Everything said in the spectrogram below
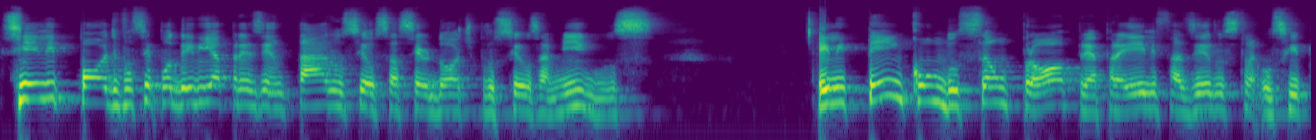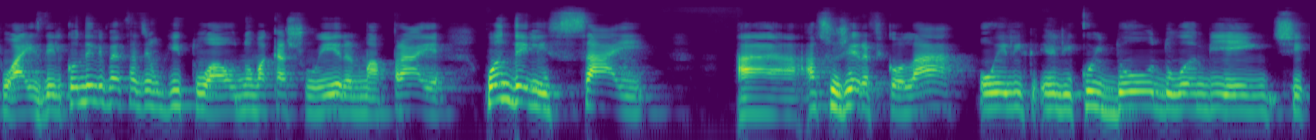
se ele pode, você poderia apresentar o seu sacerdote para os seus amigos? Ele tem condução própria para ele fazer os, os, rituais dele. Quando ele vai fazer um ritual numa cachoeira, numa praia, quando ele sai, a, a sujeira ficou lá, ou ele, ele cuidou do ambiente,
